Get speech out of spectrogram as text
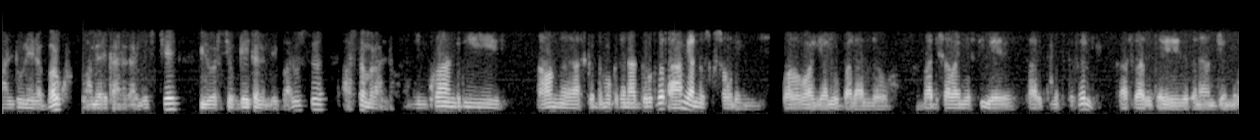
አንዱን የነበርኩ አሜሪካ ነገር መጥቼ University of Dayton የሚባል ውስጥ አስተምራለሁ። እንኳ እንግዲህ አሁን አስቀድሞ ከተናገሩት በጣም ያነስኩ ሰው ነኝ። አበባ እያሌው እባላለሁ። በአዲስ አበባ ዩኒቨርሲቲ የታሪክ ትምህርት ክፍል ከአስራ ዘጠኝ ዘጠና አንድ ጀምሮ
